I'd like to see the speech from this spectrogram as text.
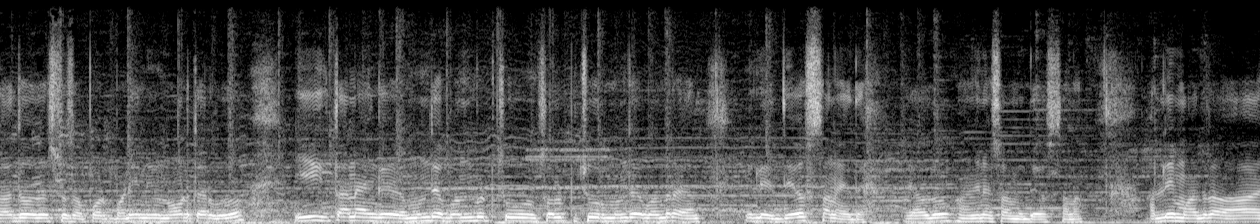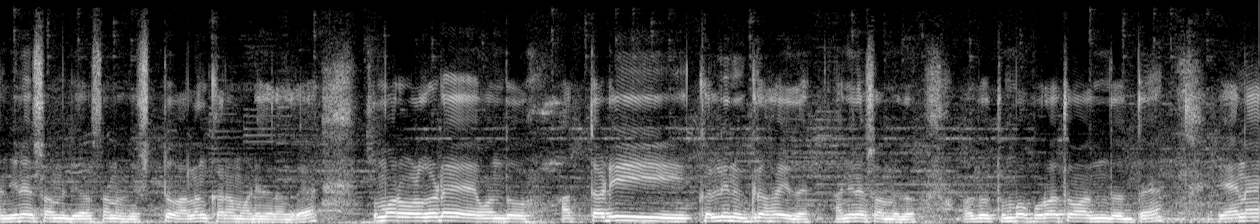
ಸಾಧ್ಯವಾದಷ್ಟು ಸಪೋರ್ಟ್ ಮಾಡಿ ನೀವು ನೋಡ್ತಾ ಇರ್ಬೋದು. ಈಗ ತಾನೇ ಹಂಗೆ ಮುಂದೆ ಬಂದ್ಬಿಟ್ಟು ಸ್ವಲ್ಪ ಚೂರು ಮುಂದೆ ಬಂದರೆ ಇಲ್ಲಿ ದೇವಸ್ಥಾನ ಇದೆ. ಯಾವುದು? ಆಂಜನೇಯ ಸ್ವಾಮಿ ದೇವಸ್ಥಾನ. ಅಲ್ಲಿ ಮಾತ್ರ ಆ ಆಂಜನೇಯ ಸ್ವಾಮಿ ದೇವಸ್ಥಾನ ಎಷ್ಟು ಅಲಂಕಾರ ಮಾಡಿದ್ದಾರೆ ಅಂದರೆ ಸುಮಾರು ಒಳಗಡೆ ಒಂದು ಹತ್ತಡಿ ಕಲ್ಲಿನ ವಿಗ್ರಹ ಇದೆ, ಆಂಜನೇಯ ಸ್ವಾಮಿದು. ಅದು ತುಂಬ ಪುರಾತನವಾದಂತೆ. ಏನೇ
